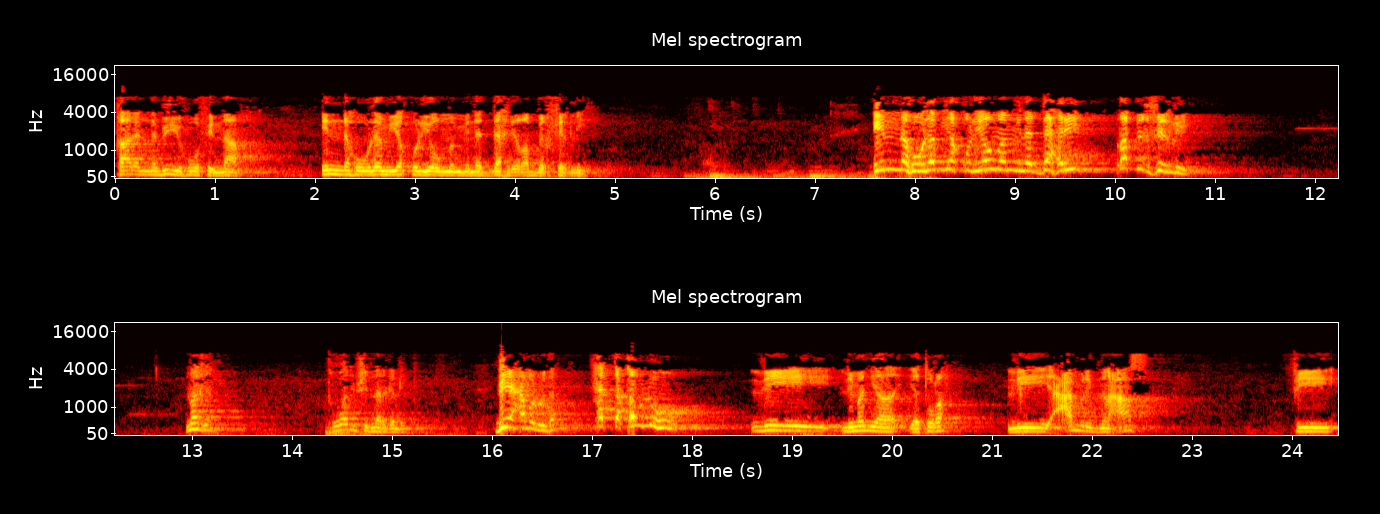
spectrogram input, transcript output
قال النبي هو في النار إنه لم يقل يوما من الدهر رب اغفر لي. إنه لم يقل يوما من الدهر رب اغفر لي. ما قال هو يمشي النار قال لك. بيعملوا ده. حتى قوله لمن يا ترى؟ لعمرو بن العاص في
